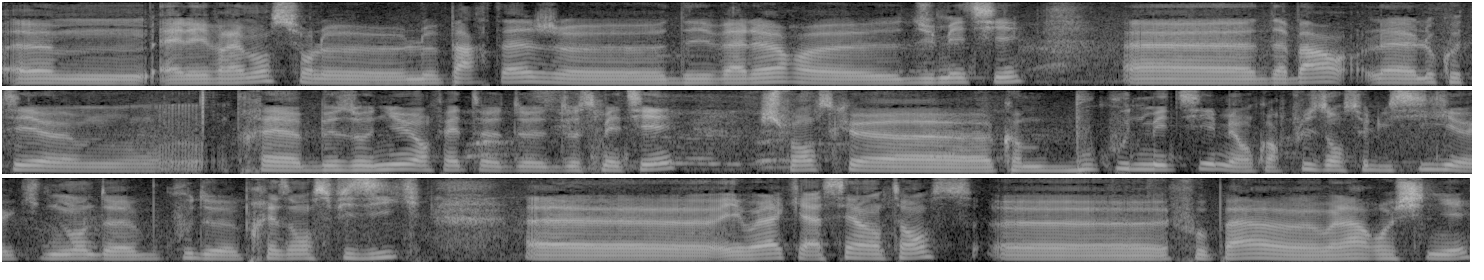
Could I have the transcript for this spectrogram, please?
elle est vraiment sur le partage des valeurs du métier. Euh, d'abord, le, côté euh, très besogneux en fait de, ce métier. Je pense que, euh, comme beaucoup de métiers, mais encore plus dans celui-ci qui demande beaucoup de présence physique et voilà, qui est assez intense, faut pas voilà rechigner.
